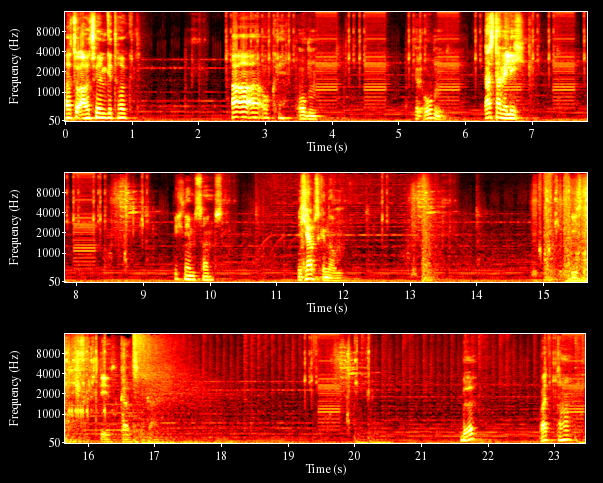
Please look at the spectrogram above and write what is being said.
Hast du auswählen gedrückt? Ah, ah, ah, okay. Oben. Ich will oben. Das da will ich. Ich nehme es sonst. Ich hab's genommen. Die ist nicht, ich verstehe es ganz und gar nicht. Bäh? Was? Aha.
